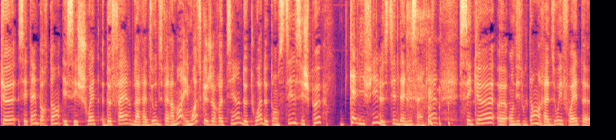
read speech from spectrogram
que c'est important et c'est chouette de faire de la radio différemment. Et moi, ce que je retiens de toi, de ton style, si je peux qualifier le style d'Annie Saint-Pierre, c'est que euh, on dit tout le temps en radio, il faut être euh,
